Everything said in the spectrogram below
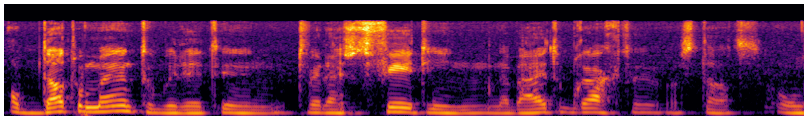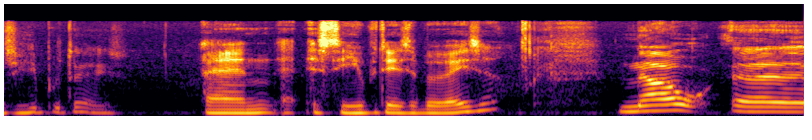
op dat moment, toen we dit in 2014 naar buiten brachten, was dat onze hypothese. En is die hypothese bewezen? Nou, uh,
